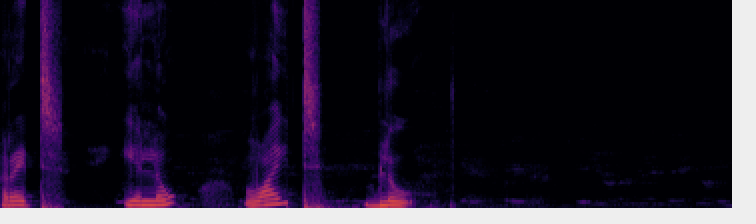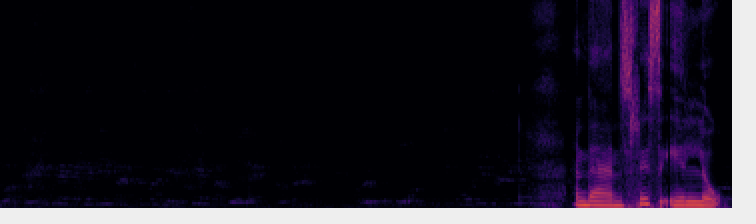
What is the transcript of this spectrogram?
Red, yellow, white, blue. And the answer is yellow.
